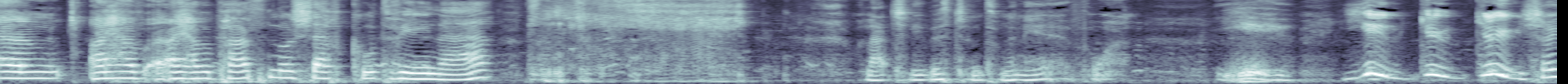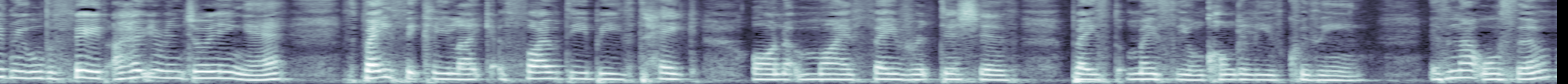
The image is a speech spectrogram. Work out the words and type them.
Um, I have I have a personal chef called Vina. Well, actually, this gentleman here is the one. You, you, you, you showed me all the food. I hope you're enjoying it. It's basically like a 5dB's take on my favorite dishes based mostly on Congolese cuisine. Isn't that awesome?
